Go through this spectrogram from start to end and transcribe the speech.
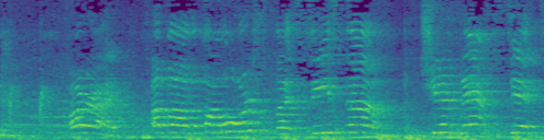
good. All right, up on the pommel horse, let's see some gymnastics.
